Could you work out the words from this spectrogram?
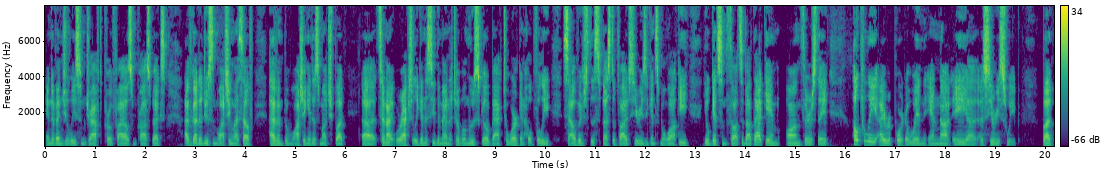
and eventually some draft profiles and prospects. I've got to do some watching myself. Haven't been watching it as much, but uh, tonight, we're actually going to see the Manitoba Moose go back to work and hopefully salvage this best of five series against Milwaukee. You'll get some thoughts about that game on Thursday. Hopefully, I report a win and not a, uh, a series sweep. But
